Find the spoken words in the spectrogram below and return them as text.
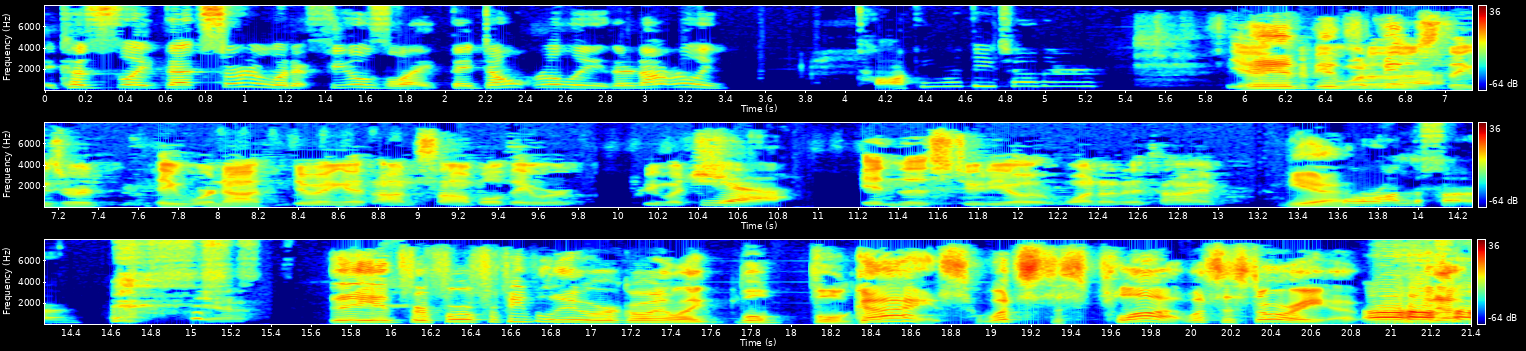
Because like that's sort of what it feels like. They don't really they're not really talking with each other. Yeah, it And could be it's one of those Yeah. things where they were not doing it ensemble; they were pretty much yeah. in the studio at one at a time. Yeah. or on the phone. Yeah, They, and for, for for people who are going like, well, well, guys, what's the plot? What's the story? Uh, oh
